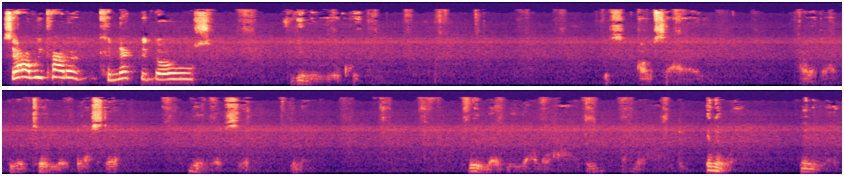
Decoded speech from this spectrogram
See how we kind of connected those? Forgive me real quick. Just outside, kind of got a little, a little dust up. You know, silly, you know. We met me, y'all know how I do. Y'all know how I do. Anyway, anyway.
